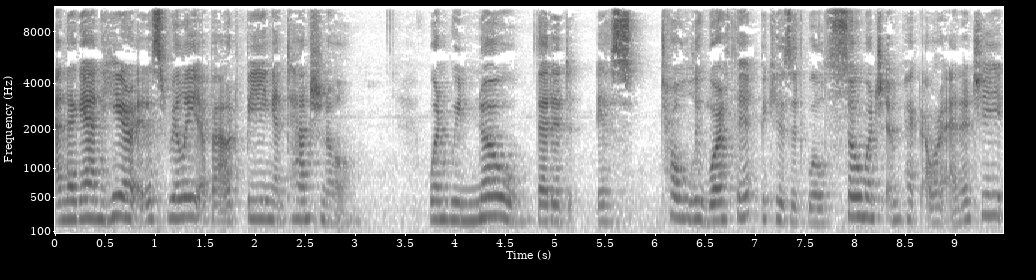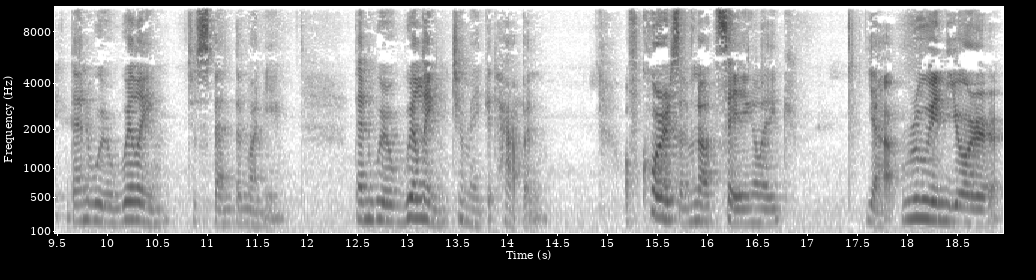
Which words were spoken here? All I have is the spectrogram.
and again, here it is really about being intentional. When we know that it is totally worth it because it will so much impact our energy, then we're willing to spend the money. Then we're willing to make it happen. Of course, I'm not saying like, yeah, ruin your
